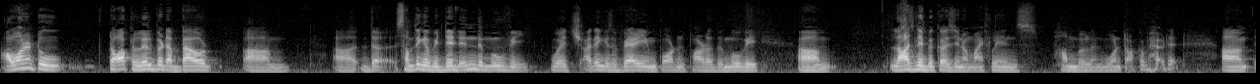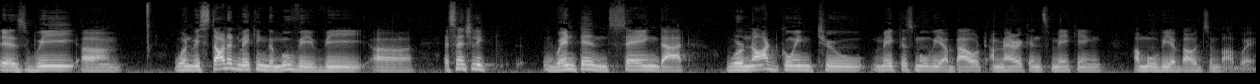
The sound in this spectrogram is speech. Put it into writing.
I wanted to talk a little bit about um, uh, the something that we did in the movie, which I think is a very important part of the movie, um, largely because you know Michealene's humble and won't talk about it. Um, is we um, when we started making the movie, we uh, essentially went in saying that we're not going to make this movie about Americans making a movie about Zimbabwe.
